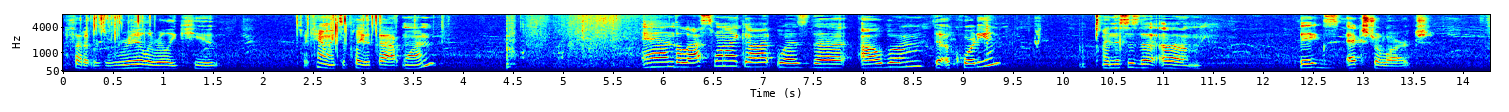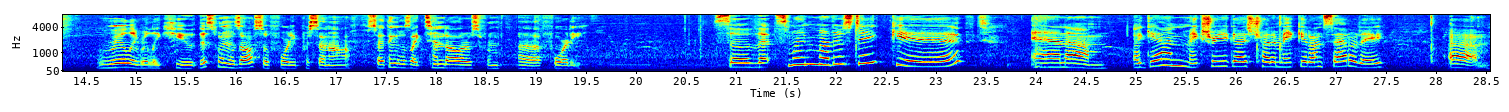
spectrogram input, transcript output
I thought it was really, really cute. So I can't wait to play with that one. And the last one I got was the album, the accordion. And this is the um, Bigz Extra Large. Really, really cute. This one was also 40% off. So I think it was like $10 from uh, 40 So that's my Mother's Day gift. And um, again, make sure you guys try to make it on Saturday um,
